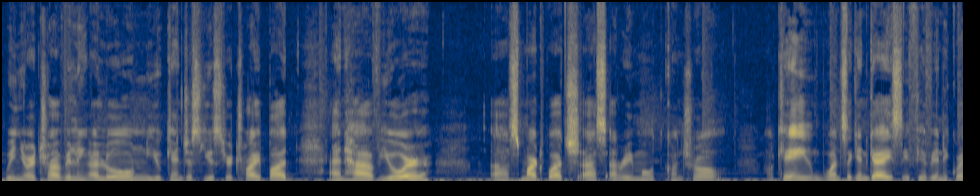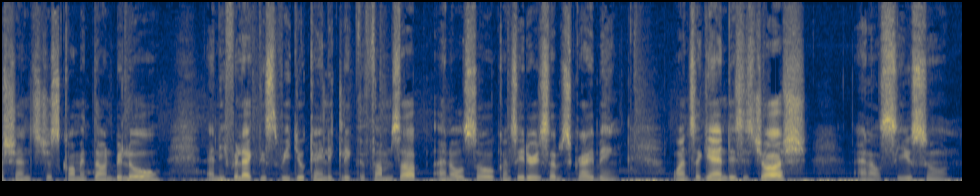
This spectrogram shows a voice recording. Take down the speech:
when you're traveling alone. You can just use your tripod and have your uh, smartwatch as a remote control okay once again guys if you have any questions just comment down below. And if you like this video kindly click the thumbs up and also consider subscribing. Once again this is Josh and I'll see you soon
